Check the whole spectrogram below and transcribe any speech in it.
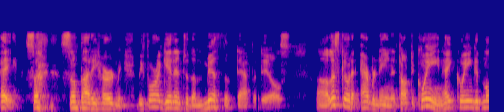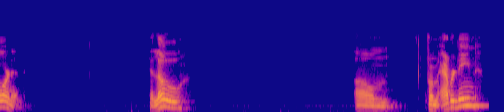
Hey, so, somebody heard me. Before I get into the myth of daffodils, uh, let's go to Aberdeen and talk to Queen. Hey, Queen, good morning. Hello. Um, from Aberdeen?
